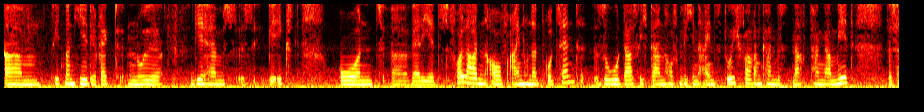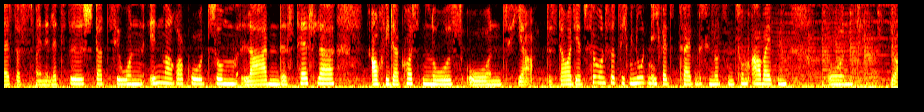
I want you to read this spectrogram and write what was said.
Ähm, sieht man hier direkt 0 Dirhams ist geixt und äh, werde jetzt vollladen auf 100 Prozent, so dass ich dann hoffentlich in 1 durchfahren kann bis nach Tangamed. Das heißt, das ist meine letzte Station in Marokko zum Laden des Tesla. Auch wieder kostenlos und ja, das dauert jetzt 45 Minuten. Ich werde die Zeit ein bisschen nutzen zum Arbeiten und ja,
